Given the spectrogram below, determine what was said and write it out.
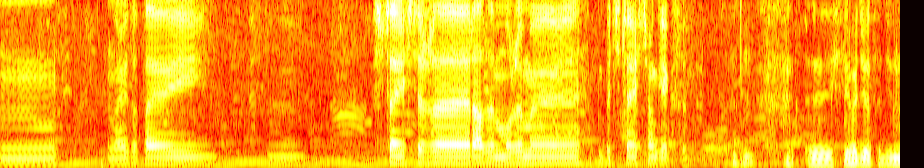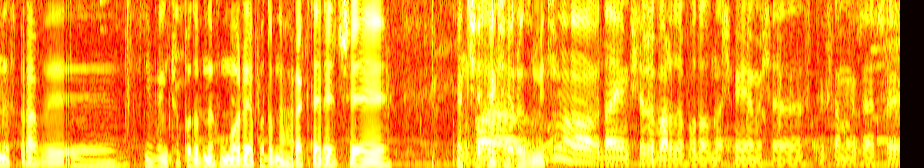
Mm, No i tutaj mm, szczęście, że razem możemy być częścią Gieksy. Y, Jeśli chodzi o codzienne sprawy, y, nie wiem, czy podobne humory, podobne charaktery, czy Jak się, jak się rozumieć? No, wydaje mi się, że bardzo podobno. Śmiejemy się z tych samych rzeczy.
